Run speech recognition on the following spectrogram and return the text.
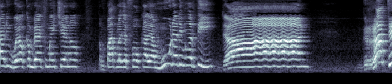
Everybody, welcome back to my channel. Tempat belajar vokal yang mudah dimengerti Dan Gratis.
